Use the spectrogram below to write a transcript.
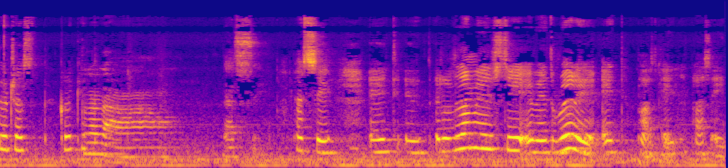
You just click it. La, la, la. Let's see. Let's see. 8, 8, 8 it is really 8 plus 8 plus 8.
